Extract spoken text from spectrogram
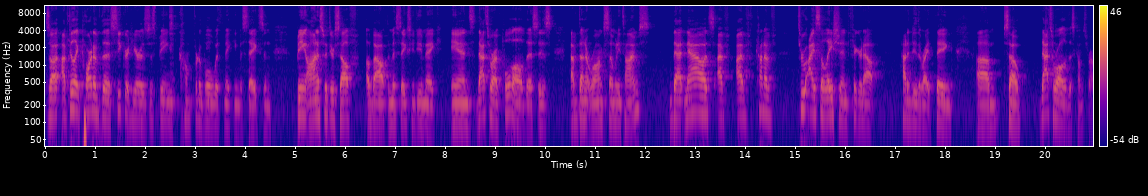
so I, I feel like part of the secret here is just being comfortable with making mistakes and being honest with yourself about the mistakes you do make and that's where i've pulled all of this is i've done it wrong so many times that now it's i've i've kind of through isolation figured out how to do the right thing. Um, so that's where all of this comes from.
